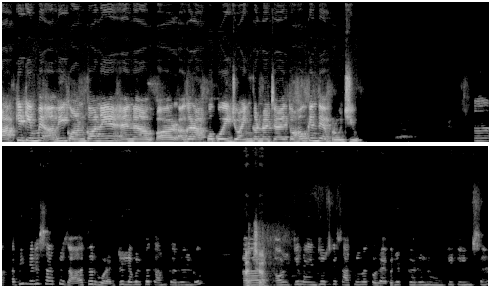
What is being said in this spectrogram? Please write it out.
आपकी टीम में अभी कौन कौन है एंड और अगर आपको कोई ज्वाइन करना चाहे तो how can they approach you अभी मेरे साथ तो ज़्यादातर वॉलंटियर लेवल पे काम कर रहे हैं लोग। अच्छा। और जिन एनजीओ के साथ में मैं कोलैबोरेट कर रही हूँ उनकी टीम्स हैं।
